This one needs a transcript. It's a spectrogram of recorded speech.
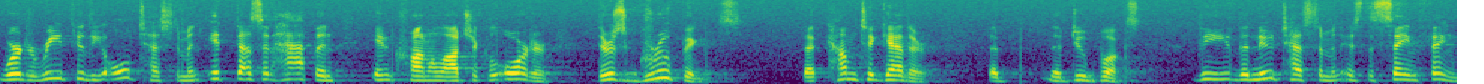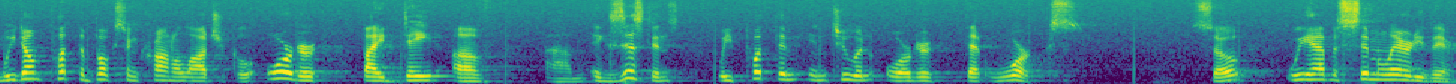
were to read through the Old Testament, it doesn't happen in chronological order. There's groupings that come together that, that do books. The, the New Testament is the same thing. We don't put the books in chronological order by date of um, existence, we put them into an order that works. So we have a similarity there.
